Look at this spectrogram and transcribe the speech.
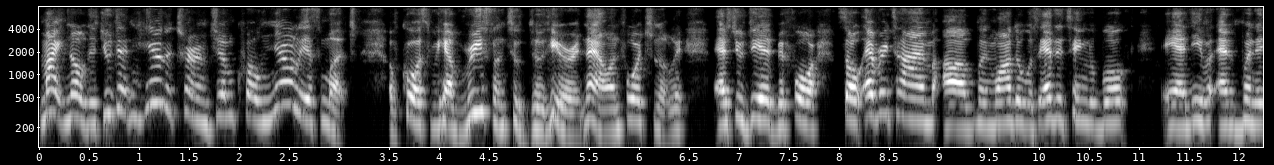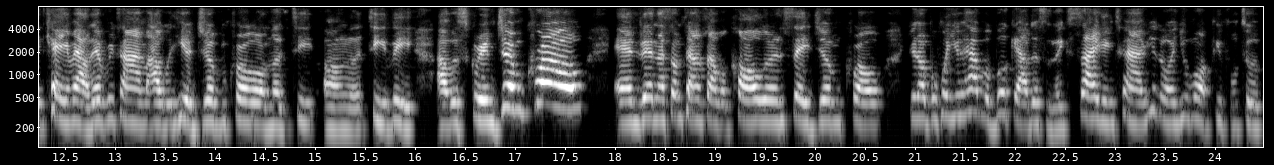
might know that you didn't hear the term Jim Crow nearly as much. Of course, we have reason to, to hear it now, unfortunately, as you did before. So every time uh, when Wanda was editing the book, and even and when it came out, every time I would hear Jim Crow on the t- on the TV, I would scream Jim Crow, and then I, sometimes I would call her and say Jim Crow, you know. But when you have a book out, it's an exciting time, you know, and you want people to,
